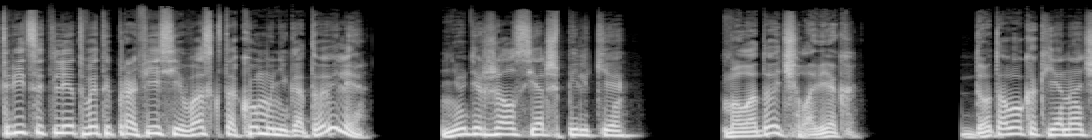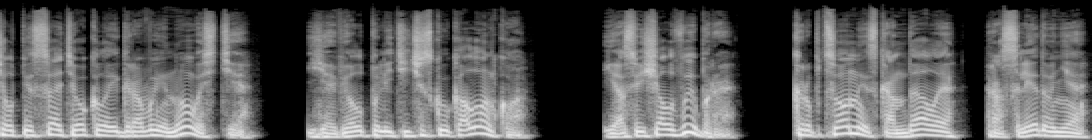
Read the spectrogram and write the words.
30 лет в этой профессии вас к такому не готовили? Не удержался я от шпильки. Молодой человек. До того, как я начал писать околоигровые новости, я вел политическую колонку. Я освещал выборы, коррупционные скандалы, расследования.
